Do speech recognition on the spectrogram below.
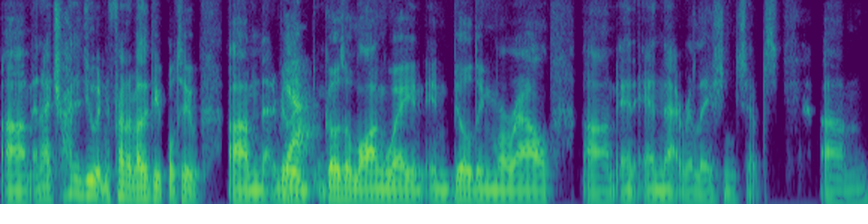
um, and I try to do it in front of other people too um, that really yeah. goes a long way in, in building morale um, and and that relationships um,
